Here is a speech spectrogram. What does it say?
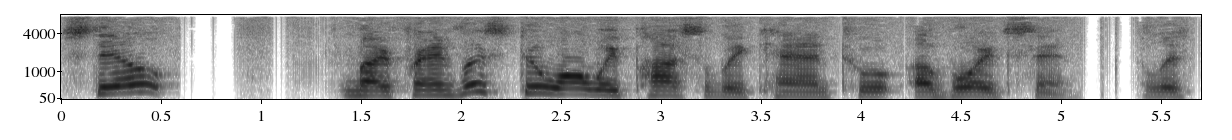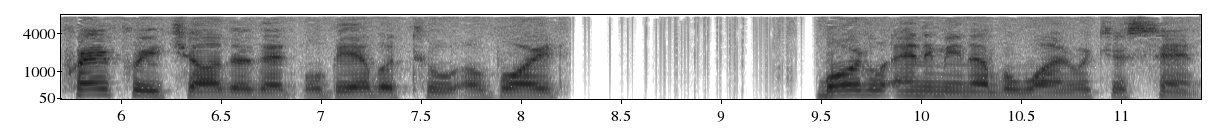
Still, my friends, let's do all we possibly can to avoid sin. Let's pray for each other that we'll be able to avoid mortal enemy number one, which is sin.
